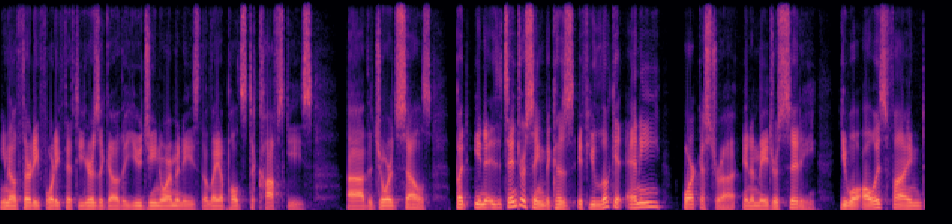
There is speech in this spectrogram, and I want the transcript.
you know, 30, 40, 50 years ago the Eugene Ormandys, the Leopold Stokowskis, uh, the George Szells. But you know, it's interesting because if you look at any orchestra in a major city, you will always find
